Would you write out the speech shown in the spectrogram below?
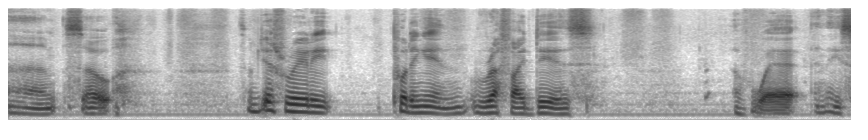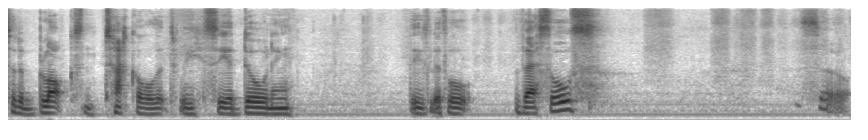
Um, so, so I'm just really putting in rough ideas of where these sort of blocks and tackle that we see adorning these little vessels. So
